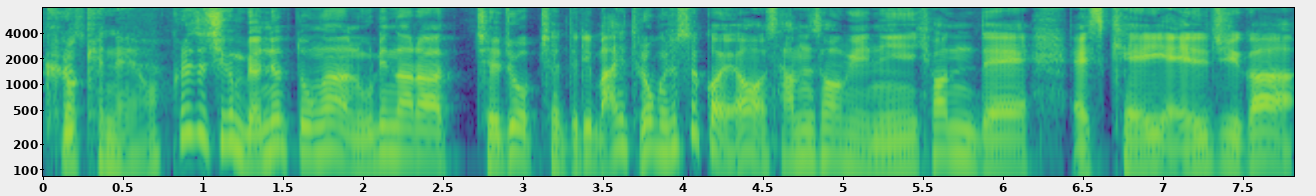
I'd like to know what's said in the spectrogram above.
그렇겠네요. 그래서 지금 몇 년 동안 우리나라 제조업체들이 많이 들어보셨을 거예요. 삼성이니 현대, SK, LG가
